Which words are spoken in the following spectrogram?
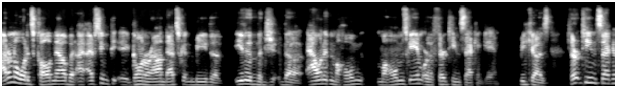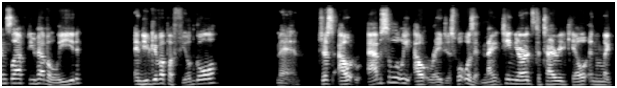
I don't know what it's called now, but I, I've seen p- going around. That's going to be the either the the Allen and Mahomes Mahomes game or the 13 second game because 13 seconds left, you have a lead, and you give up a field goal. Man, just out absolutely outrageous. What was it? 19 yards to Tyreek Hill and then like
